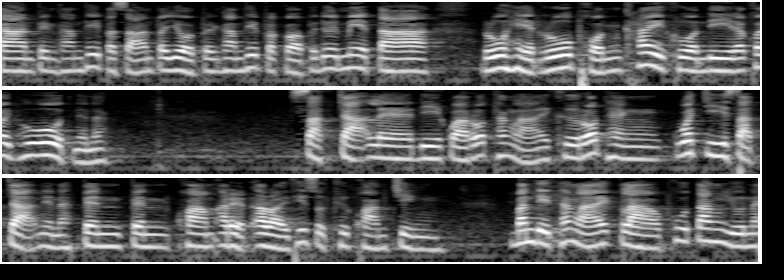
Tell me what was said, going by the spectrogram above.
การ เป็นคำที่ประสานประโยชน์ เป็นคำที่ประกอบไปด้วยเมตตา รู้เหตุรู้ผลใคร่ครวญดีแล้วค่อยพูดเนี่ยนะสัจจะแลดีกว่ารสทั้งหลาย คือรสแห่งวจีสัจจะเนี่ยนะเป็นเป็นความอร่อยอร่อยที่สุดคือความจริง บัณฑิตทั้งหลายกล่าวผู้ตั้งอยู่ใน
